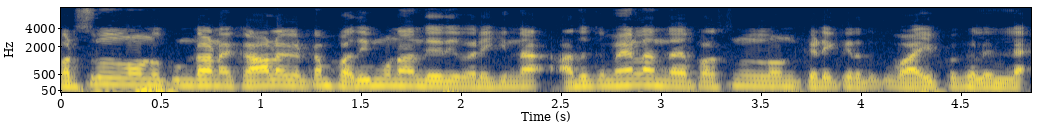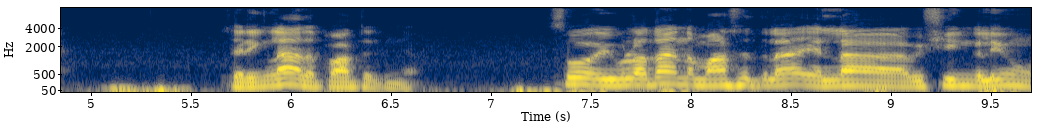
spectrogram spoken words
பர்சனல் லோனுக்கு உண்டான காலகட்டம் பதிமூணாம் தேதி வரைக்கும் தான். அதுக்கு மேலே அந்த பர்சனல் லோன் கிடைக்கிறதுக்கு வாய்ப்புகள் இல்லை. சரிங்களா? அதை பார்த்துக்குங்க. ஸோ இவ்வளோ தான் இந்த மாதத்தில் எல்லா விஷயங்களையும்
